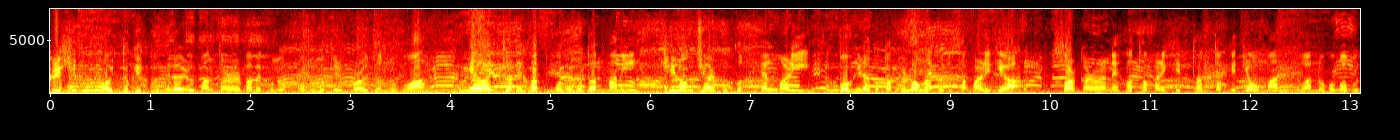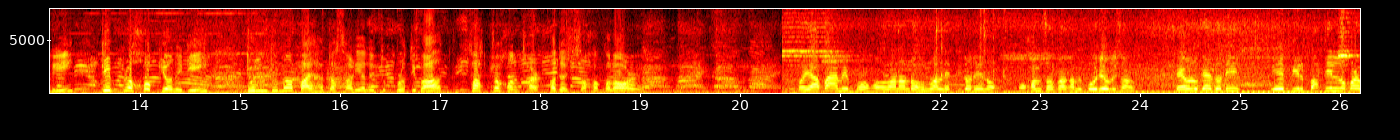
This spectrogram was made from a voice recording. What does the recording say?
কৃষিভূমি ঔদ্যোগিক ভূমিলৈ ৰূপান্তৰৰ বাবে কোনো অনুমতিৰ প্ৰয়োজন নোহোৱা এই অধ্যাদেশত অনুমোদন মানি খিলঞ্জীয়াৰ বুকুত হেল মাৰি বহিৰাগতক ৰঙা তুলিচা পাৰি দিয়া। চৰকাৰৰ এনে হঠকাৰী সিদ্ধান্ত কেতিয়াও মানি লোৱা নহ'ব বুলি তীব্ৰ সকিয়নি দি ডুমডুমা বাইহাটা চাৰিআলিতো প্ৰতিবাদ ছাত্ৰ সন্থাৰ সদস্যসকলৰ। তো ইয়াৰ পৰা আমি সৰ্বানন্দ সোণোৱাল নেতৃত্বাধীন অসম চৰকাৰক আমি কৈ দিব বিচাৰোঁ। তেওঁলোকে যদি এই বিল বাতিল নকৰে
